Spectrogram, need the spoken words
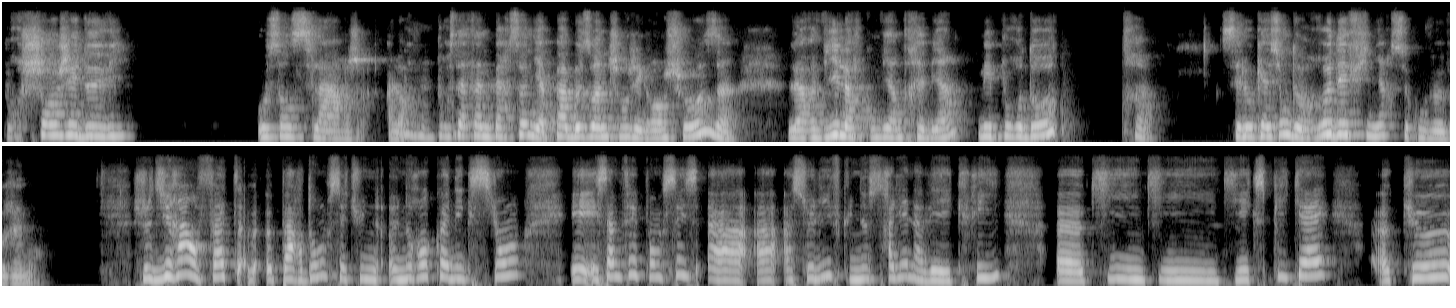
pour changer de vie au sens large. Alors, mhm. pour certaines personnes, il n'y a pas besoin de changer grand-chose. Leur vie leur convient très bien. Mais pour d'autres, c'est l'occasion de redéfinir ce qu'on veut vraiment. Je dirais en fait, euh, pardon, c'est une, reconnexion et, ça me fait penser à, ce livre qu'une Australienne avait écrit euh, qui, qui, expliquait euh, que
